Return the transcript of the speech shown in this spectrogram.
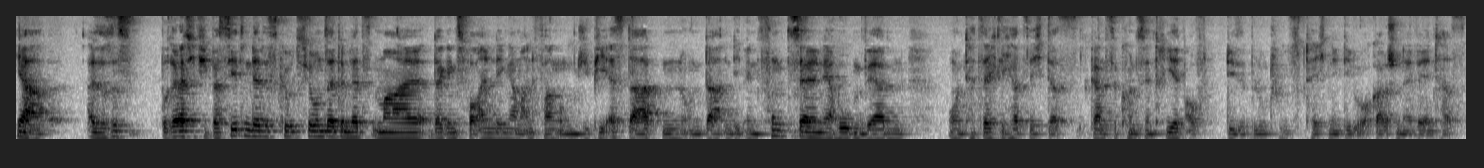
Ja, also es ist relativ viel passiert in der Diskussion seit dem letzten Mal. Da ging es vor allen Dingen am Anfang um GPS-Daten und Daten, die in Funkzellen erhoben werden. Und tatsächlich hat sich das Ganze konzentriert auf diese Bluetooth-Technik, die du auch gerade schon erwähnt hast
